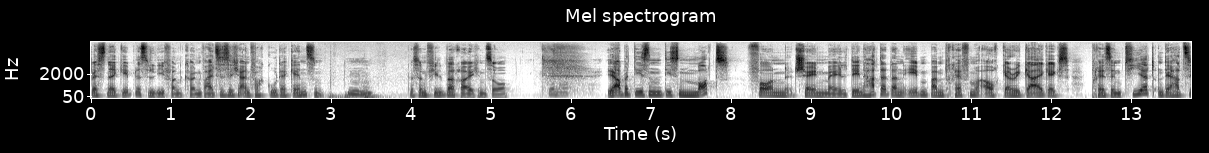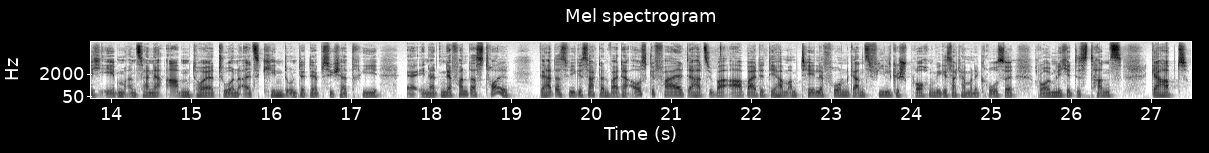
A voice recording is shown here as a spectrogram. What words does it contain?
besten Ergebnisse liefern können, weil sie sich einfach gut ergänzen. Mhm. Das ist in vielen Bereichen so. Genau. Ja, aber diesen, diesen Mod, von Chainmail. Den hat er dann eben beim Treffen auch Gary Gygax präsentiert und der hat sich eben an seine Abenteuertouren als Kind unter der Psychiatrie erinnert und der fand das toll. Der hat das, wie gesagt, dann weiter ausgefeilt, der hat es überarbeitet, die haben am Telefon ganz viel gesprochen, wie gesagt, haben eine große räumliche Distanz gehabt.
